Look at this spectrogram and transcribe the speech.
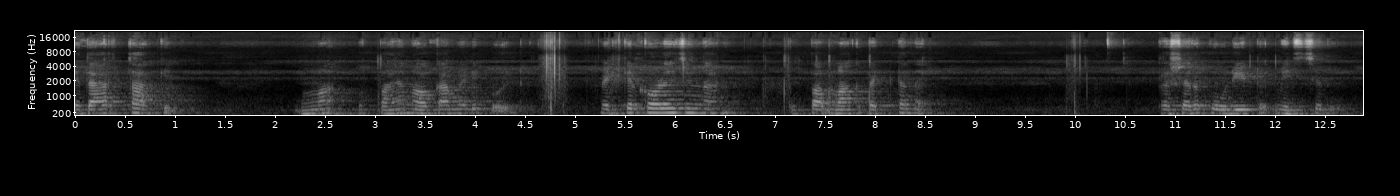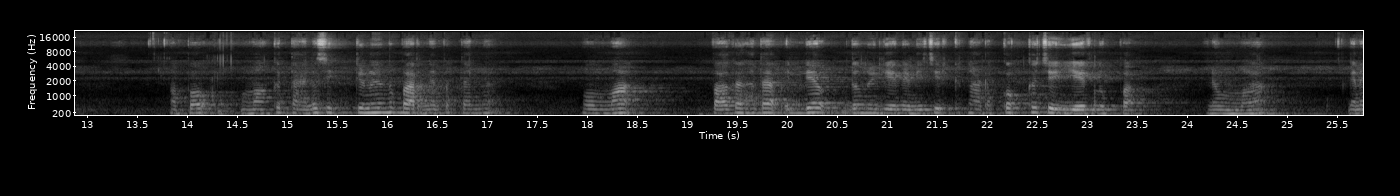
യഥാർത്ഥാക്കി ഉമ്മ ഉപ്പാനെ നോക്കാൻ വേണ്ടി പോയിട്ട് മെഡിക്കൽ കോളേജിൽ നിന്നാണ് ഉപ്പ അമ്മയ്ക്ക് പെട്ടെന്ന് പ്രഷർ കൂടിയിട്ട് മരിച്ചത്. അപ്പോൾ ഉമ്മക്ക് തല ചുറ്റണമെന്ന് പറഞ്ഞപ്പോൾ തന്നെ ഉമ്മ ഉപ്പാക്ക് അങ്ങനത്തെ വലിയ ഇതൊന്നും ഇല്ലായിരുന്നു എണീച്ചിരിക്കും നടക്കൊക്കെ ചെയ്യായിരുന്നു ഉപ്പ. പിന്നെ ഉമ്മ ഇങ്ങനെ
